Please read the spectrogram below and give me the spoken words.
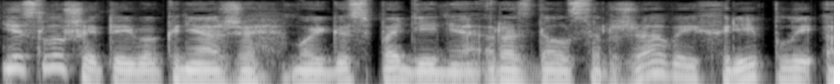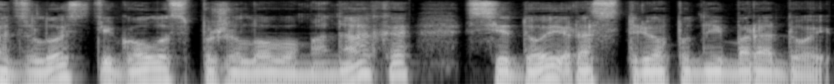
«Не слушай ты его, княже, мой господиня!» — раздался ржавый, хриплый от злости голос пожилого монаха с седой растрепанной бородой.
